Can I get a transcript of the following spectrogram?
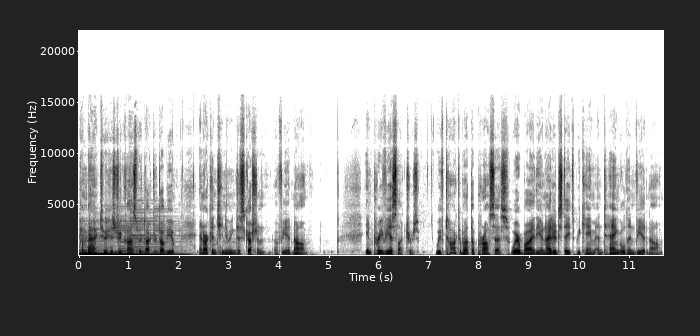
Welcome back to History Class with Dr. W and our continuing discussion of Vietnam. In previous lectures, we've talked about the process whereby the United States became entangled in Vietnam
